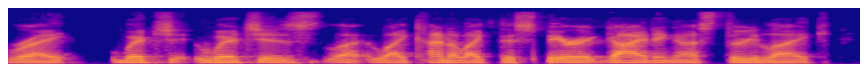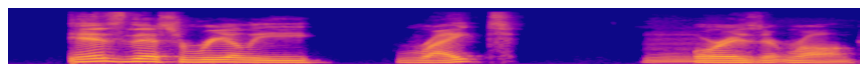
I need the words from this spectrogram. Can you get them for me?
right? Which which is like, like kind of like the spirit guiding us through like is this really right Hmm. or is it wrong?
